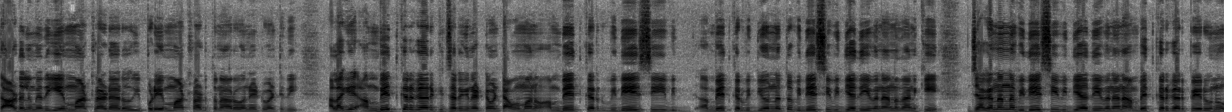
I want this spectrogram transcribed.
దాడుల మీద ఏం మాట్లాడారు ఇప్పుడు ఏం మాట్లాడుతున్నారు అనేటువంటిది. అలాగే అంబేద్కర్ గారికి జరిగినటువంటి అవమానం అంబేద్కర్ విదేశీ అంబేద్కర్ విద్యోన్నతో విదేశీ విద్యా దీవెన అన్నదానికి జగనన్న విదేశీ విద్యా దీవెన అని అంబేద్కర్ గారి పేరును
